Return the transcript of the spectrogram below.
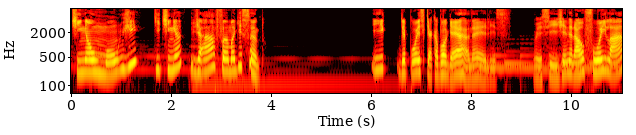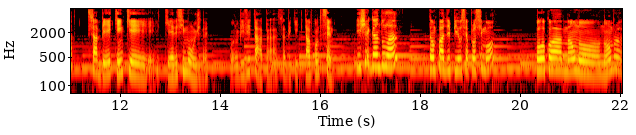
tinha um monge que tinha já a fama de santo. E depois que acabou a guerra, né, eles esse general foi lá saber quem que, que era esse monge, né? Foram visitar para saber o que estava acontecendo. E chegando lá, então Padre Pio se aproximou, colocou a mão no, no ombro.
